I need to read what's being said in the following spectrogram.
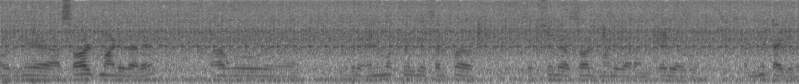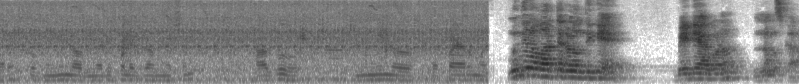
ಅವ್ರಿಗೆ ಅಸಾಲ್ಟ್ ಮಾಡಿದ್ದಾರೆ. ಹಾಗೂ, ಇಬ್ಬರು ಹೆಣ್ಮಕ್ಳಿಗೆ ಸ್ವಲ್ಪ ಸೆಕ್ಷುಲಿ ಅಸಾಲ್ಟ್ ಮಾಡಿದ್ದಾರೆ ಅಂಥೇಳಿ ಅವರು ಅಡ್ಮಿಟ್ ಆಗಿದ್ದಾರೆ. ಸೊ ಮುಂದಿನ ಅವ್ರ ಮೆಡಿಕಲ್ ಎಕ್ಸಾಮಿನೇಷನ್ ಹಾಗೂ ಮುಂದಿನ ಎಫ್ ಐ ಆರ್ ಮುಂದಿನ ವಾರ್ತೆಗಳೊಂದಿಗೆ ಭೇಟಿಯಾಗೋಣ. ನಮಸ್ಕಾರ.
